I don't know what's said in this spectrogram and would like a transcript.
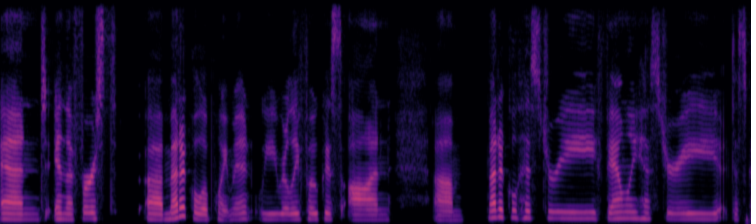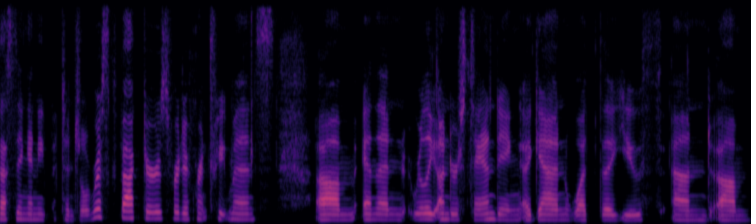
and in the first uh, medical appointment, we really focus on um, medical history, family history, discussing any potential risk factors for different treatments, um, and then really understanding again what the youth and um,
